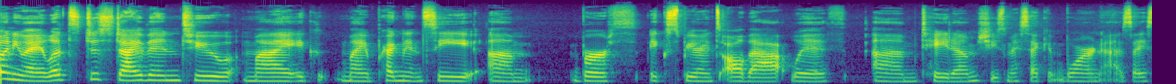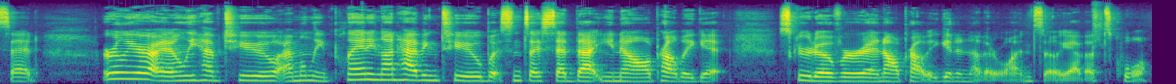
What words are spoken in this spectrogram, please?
anyway, let's just dive into my my pregnancy, um, birth experience, all that with um, Tatum. She's my second born, as I said earlier. I only have two. I'm only planning on having two, but since I said that, you know, I'll probably get screwed over and I'll probably get another one. So yeah, that's cool.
